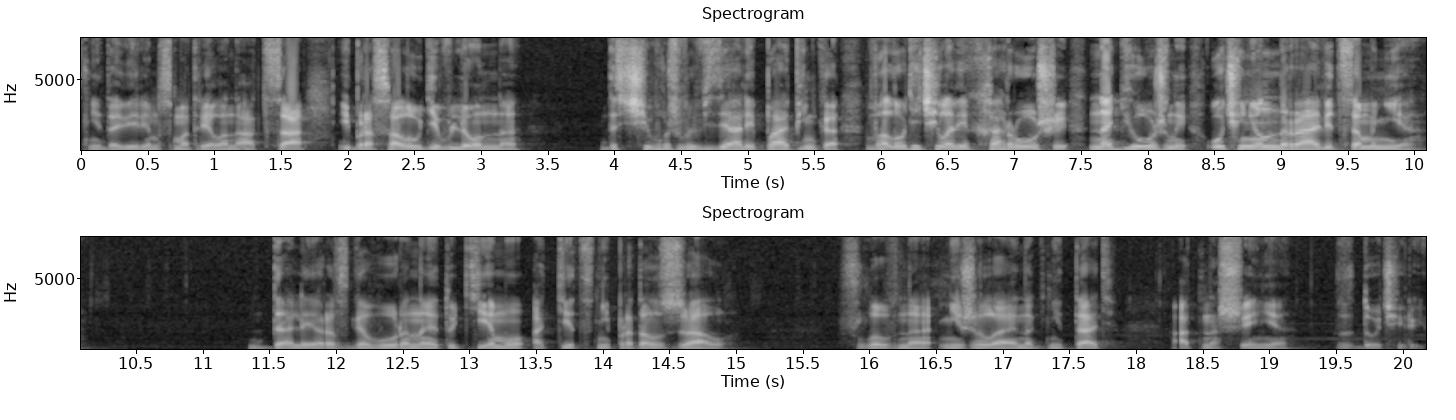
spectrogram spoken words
с недоверием смотрела на отца и бросала удивленно. «Да с чего же вы взяли, папенька? Володя человек хороший, надежный, очень он нравится мне». Далее разговора на эту тему отец не продолжал, словно не желая нагнетать отношения с дочерью.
